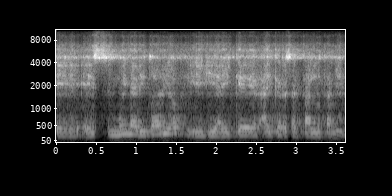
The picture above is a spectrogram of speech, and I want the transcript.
eh, es muy meritorio y, hay, que, hay que resaltarlo también.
